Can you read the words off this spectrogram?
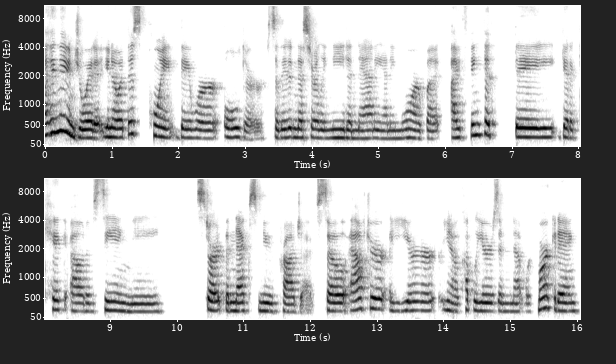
I think they enjoyed it. You know, at this point, they were older, so they didn't necessarily need a nanny anymore. But I think that they get a kick out of seeing me start the next new project. So after a year, you know, a couple years in network marketing,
